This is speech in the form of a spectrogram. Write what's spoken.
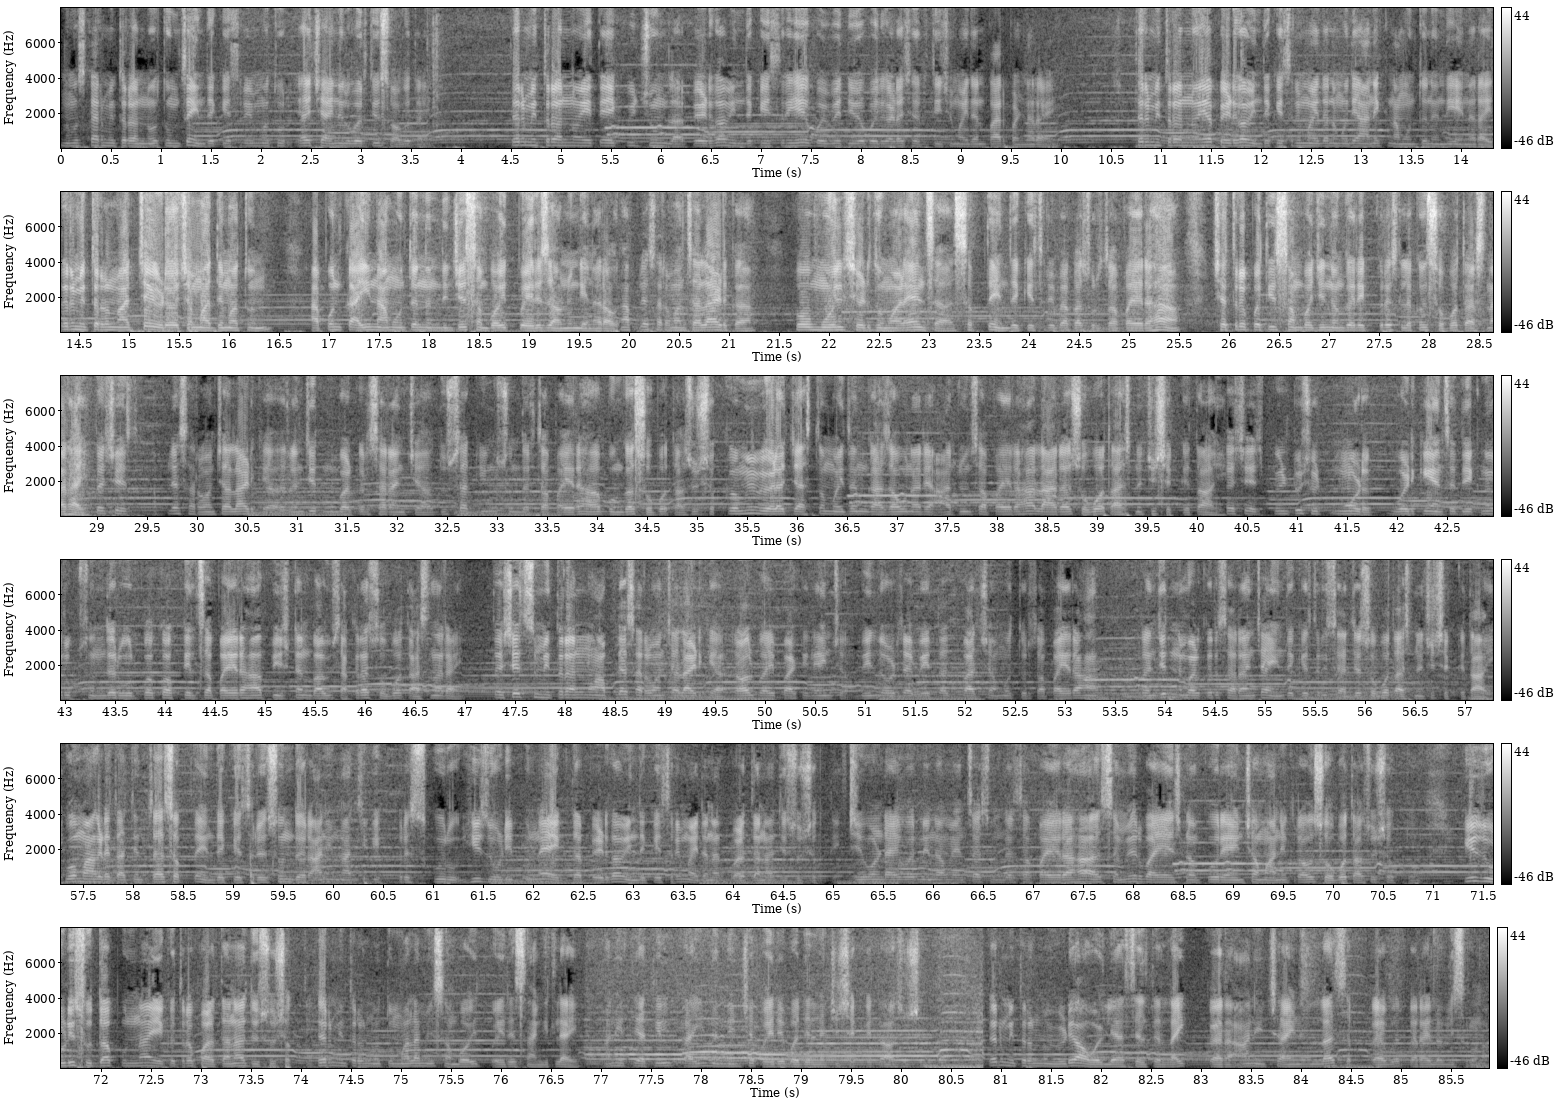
नमस्कार मित्रांनो तुमचं इंद केसरी मथुर या चॅनलवरती स्वागत आहे. तर मित्रांनो येत्या एकवीस जूनला पेडगाव हिंद केसरी हे भव्य दिव्य बैलगाडा शर्यतीचे मैदान पार पडणार आहे. तर मित्रांनो या पेडगाव हिंद केसरी मैदानामध्ये अनेक नामवंत नंदी येणार आहे तर मित्रांनो आजच्या व्हिडिओच्या माध्यमातून आपण काही नामवंत नंदींचे संभावित पैरे जाणून घेणार आहोत. आपल्या सर्वांचा लाडका हो मोहिल शेठ धुमाळ यांचा सप्त इंद केसरी बाकासूरचा पायरा हा छत्रपती संभाजीनगर एक्सप्रेस लखन सोबत असणार आहे. तसेच आपल्या सर्वांच्या लाडक्या रणजित निंबाळकर सरांच्या दुसरा किंग सुंदरचा पायरा हा भुंगा सोबत असू शकतो कमी वेळात जास्त मैदान गाजावणाऱ्या अर्जुनचा पायरा हा लारा सोबत असण्याची शक्यता आहे. तसेच पिंटू शूट मोड वडके यांचं देखणं रूप सुंदर उर्फ कॉकटेलचा पायरा हा पिस्टन बावीस अकरा सोबत असणार आहे. तसेच मित्रांनो आपल्या सर्वांच्या लाडक्या राहुलभाई पाटील यांच्या बिनजोडच्या बेतात बादशाह मथुरचा पायरा हा रणजित निंबाळकर सरांच्या हिंद केसरी असण्याची शक्यता आहे. व मागड्या तात्यांचा सप्त हिंद केसरी सुंदर आणि नाशिक एक्सप्रेस गुरु ही जोडी पुन्हा एकदा पेडगाव हिंद केसरी मैदानात पळताना दिसू शकते. जीवन डायव्हर निनाम यांचा सुंदरचा पायरा हा समीर बाया इस्लामपूर यांच्या माणिकराव सोबत असू शकतो. ही जोडी सुद्धा पुन्हा एकत्र पळताना दिसू शकते. तर मित्रांनो तुम्हाला मी संभावित पैरे सांगितले आहे आणि त्यातील काही नंदींचे पैरे बदलण्याची शक्यता असू शकते. तर मित्रांनो व्हिडिओ आवडले असेल तर लाईक करा आणि चॅनलला सबस्क्राईब करायला विसरू नका.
